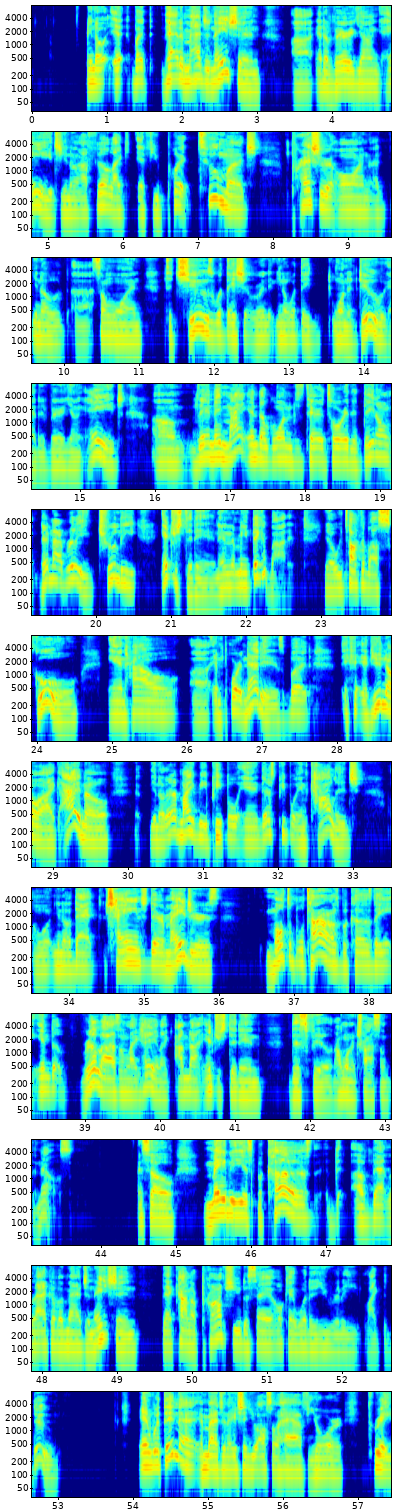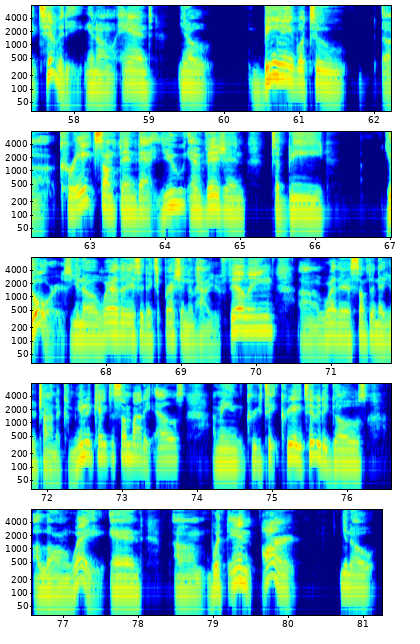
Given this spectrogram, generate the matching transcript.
you know, it, but that imagination uh, at a very young age. You know, I feel like if you put too much pressure on, uh, you know, uh, someone to choose what they should really, you know, what they want to do at a very young age, um, then they might end up going into territory that they don't, they're not really truly interested in. And I mean, think about it. You know, we talked about school and how uh, important that is, but if you know, like I know, you know, there might be people in, there's people in college you know that changed their majors multiple times because they end up realizing like hey like i'm not interested in this field. I want to try something else. And so maybe it's because of that lack of imagination that kind of prompts you to say okay what do you really like to do? And within that imagination you also have your creativity you know and you know being able to uh, create something that you envision to be yours you know whether it's an expression of how you're feeling uh, whether it's something that you're trying to communicate to somebody else. I mean cre- creativity goes a long way. And um, within art you know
